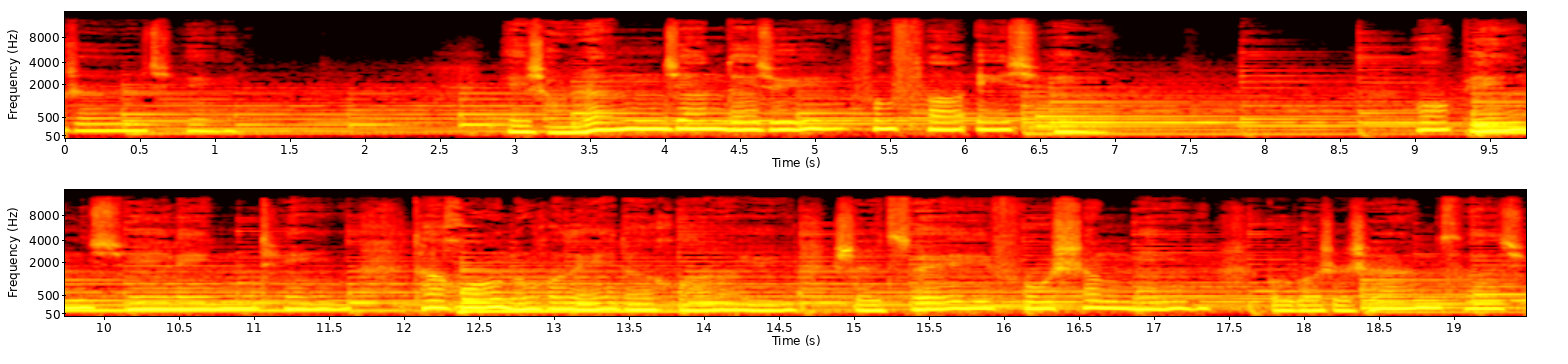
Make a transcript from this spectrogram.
日记，一场人间的剧风发已起。我屏息聆听他或怒或烈的话语，是最负生命，不过是陈词旧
